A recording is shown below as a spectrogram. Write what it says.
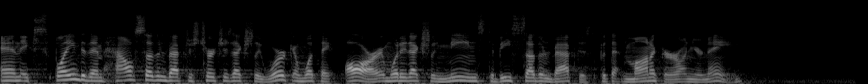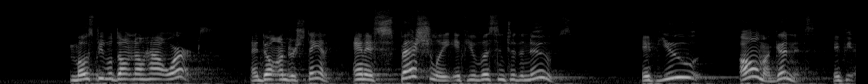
and explain to them how Southern Baptist churches actually work and what they are and what it actually means to be Southern Baptist, put that moniker on your name, most people don't know how it works and don't understand. And especially if you listen to the news. If you, oh my goodness, if you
